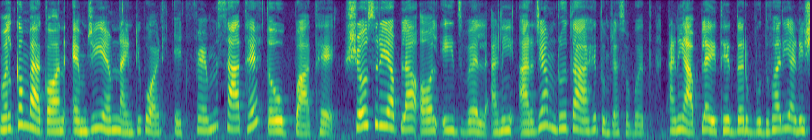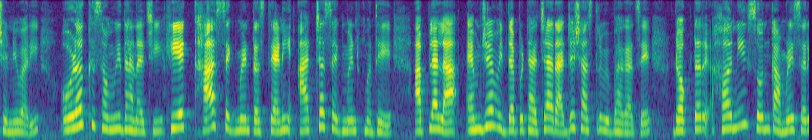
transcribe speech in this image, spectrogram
Welcome back on M G M ninety point eight fame साथ है तो बात है. शो श्री आपला ऑल इज वेल आणि आरजे अमृता आहे तुमच्यासोबत. आणि आपल्या इथे दर बुधवारी आणि शनिवारी ओळख संविधानाची ही एक खास सेगमेंट असते आणि आजच्या सेगमेंटमध्ये आपल्याला एम जी एम विद्यापीठाच्या राज्यशास्त्र विभागाचे डॉक्टर हनी सोनकांबळे सर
